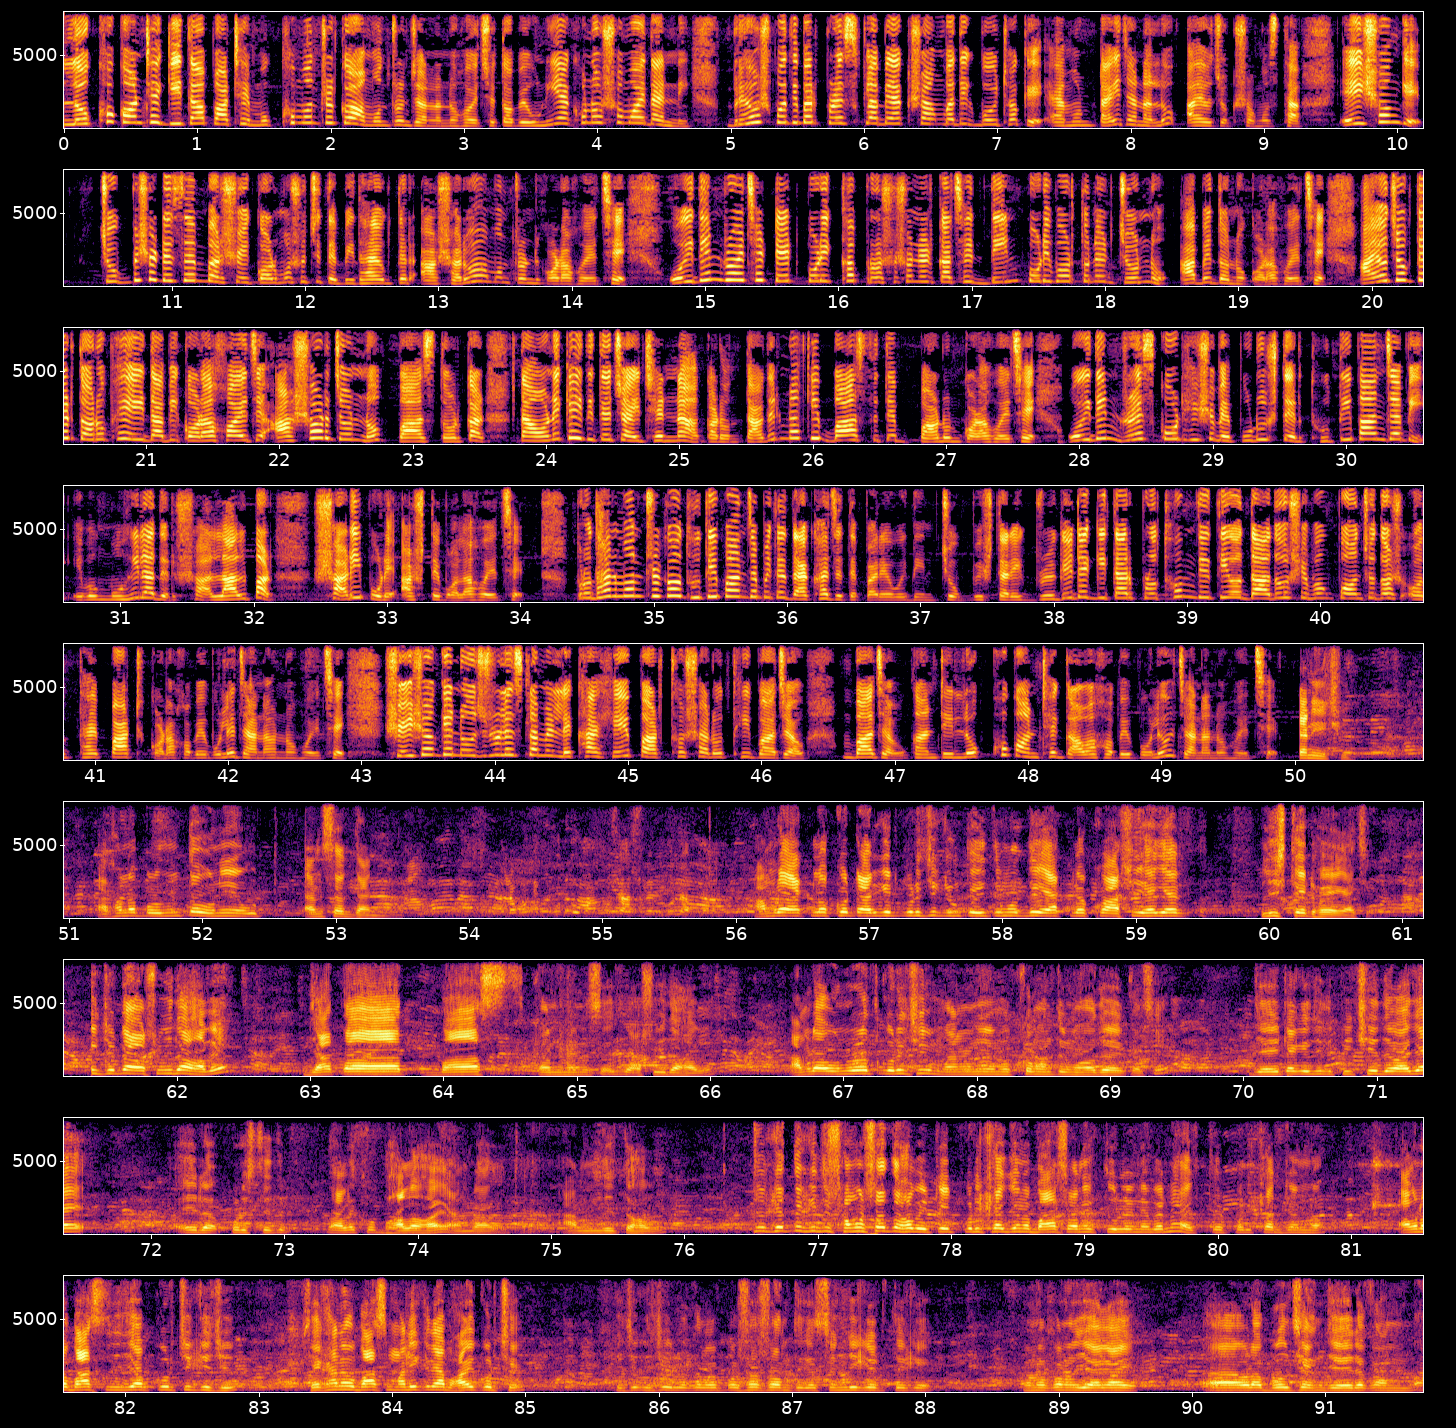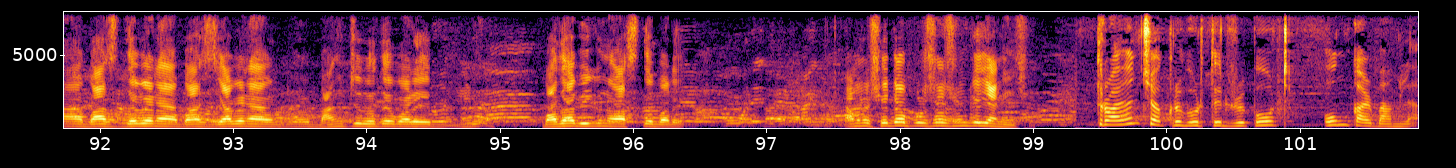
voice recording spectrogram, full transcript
লক্ষ্য কণ্ঠে গীতা পাঠে মুখ্যমন্ত্রীকে আমন্ত্রণ জানানো হয়েছে, তবে উনি এখনও সময় দেননি। বৃহস্পতিবার প্রেস ক্লাবে এক সাংবাদিক বৈঠকে এমনটাই জানালো আয়োজক সংস্থা। এই সঙ্গে চব্বিশে ডিসেম্বর সেই কর্মসূচিতে বিধায়কদের আসারও আমন্ত্রণ করা হয়েছে। ওই দিন রয়েছে টেট পরীক্ষা, প্রশাসনের কাছে দিন পরিবর্তনের জন্য আবেদনও করা হয়েছে। আয়োজকদের তরফে এই দাবি করা হয় যে আসার জন্য বাস দরকার। তা অনেকেই দিতে চাইছেন না, কারণ তাদের নাকি বাস দিতে বারণ করা হয়েছে। ওই দিন ড্রেস কোড হিসেবে পুরুষদের ধুতি, পাঞ্জাবি এবং মহিলাদের লালপাড় শাড়ি পরে আসতে বলা হয়েছে। প্রধানমন্ত্রীকেও ধুতি, পাঞ্জাবিতে দেখা যেতে পারে ওই দিন। চব্বিশ তারিখ ব্রিগেডে গীতার প্রথম, দ্বিতীয়, দ্বাদশ এবং পঞ্চদশ অধ্যায় পাঠ করা হবে বলে জানানো হয়েছে। সেই সঙ্গে নজরুল ইসলামের লেখা হে পার্থসারথী বাজাও বাজাও গানটি লক্ষ্য কণ্ঠে গাওয়া হবে বলেও জানানো হয়েছে। এখনও পর্যন্ত উনি অ্যান্সার দেননি। আমরা এক লক্ষ টার্গেট করেছি, কিন্তু ইতিমধ্যে এক লক্ষ আশি হাজার লিস্টেড হয়ে গেছে। কিছুটা অসুবিধা হবে, যাতায়াত, বাস কনভেন্সের অসুবিধা হবে। আমরা অনুরোধ করেছি মাননীয় মুখ্যমন্ত্রী মহোদয়ের কাছে যে এটাকে যদি পিছিয়ে দেওয়া যায় এই পরিস্থিতি তাহলে খুব ভালো হয়, আমরা আনন্দিত হব। ক্ষেত্রে কিছু সমস্যা তো হবে, টেট পরীক্ষার জন্য বাস অনেক তুলে নেবে না, টেট পরীক্ষার জন্য। আমরা বাস রিজার্ভ করছি কিছু, সেখানেও বাস মালিকরা ভয় করছে। কিছু কিছু লোকের প্রশাসন থেকে সিন্ডিকেট থেকে, কোনো কোনো জায়গায় ওরা বলছেন যে এরকম বাস দেবে না, বাস যাবে না, ভাঙচুর হতে পারে বাধা বিঘ্ন আসতে পারে। আমরা সেটাও প্রশাসনকে জানিয়েছি। ত্রয়ন চক্রবর্তীর রিপোর্ট ওঙ্কার বাংলা।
